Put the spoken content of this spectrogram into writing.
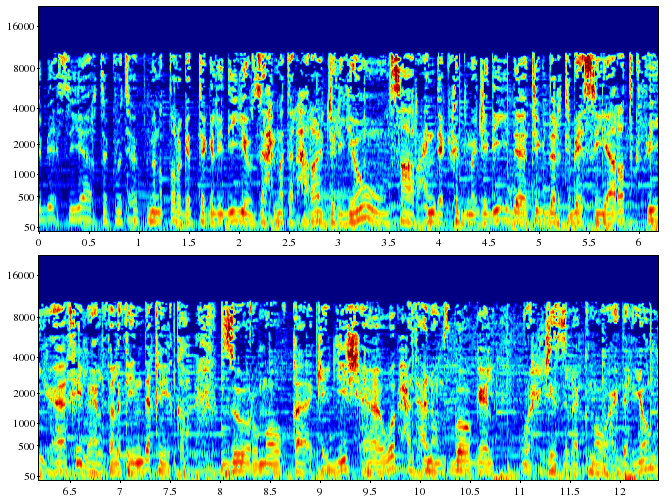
تبيع سيارتك وتعبت من الطرق التقليدية وزحمة الحراج اليوم صار عندك خدمة جديدة تقدر تبيع سيارتك فيها خلال 30 دقيقة. زور موقع كيشها وابحث عنهم في جوجل واحجز لك موعد اليوم.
